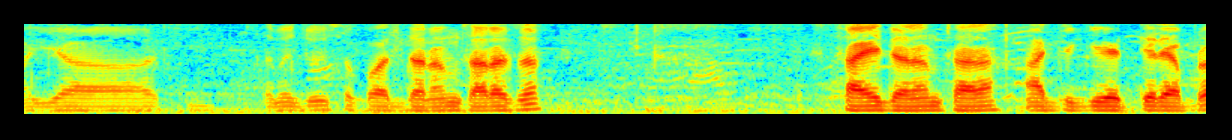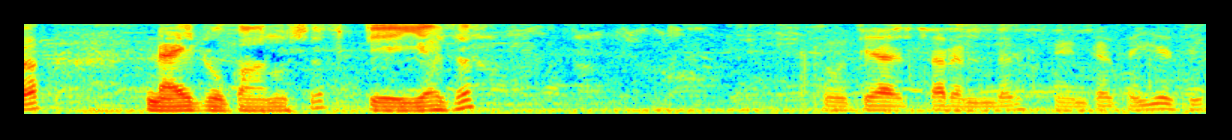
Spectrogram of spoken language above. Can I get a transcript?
અહીંયા તમે જોઈ શકો આ ધર્મશાળા છે. સાઈ ધર્મશાળા. આ જગ્યાએ અત્યારે આપણે નાઇટ રોકાવાનું છે. તે અહીંયા સર તો ત્યાં અત્યારે અંદર એન્ટર થઈએ છીએ.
